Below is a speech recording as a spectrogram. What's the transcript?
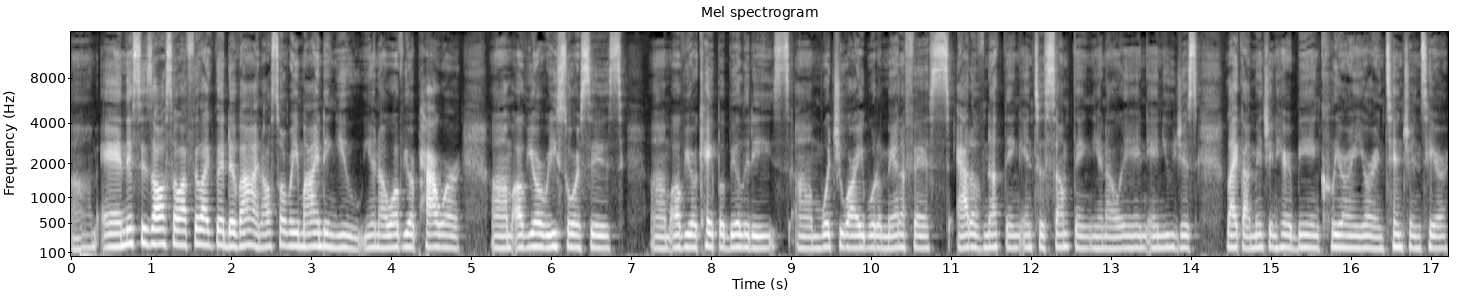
Um, and this is also, I feel like the divine also reminding you, you know, of your power, um, of your resources, um, of your capabilities, um, what you are able to manifest out of nothing into something, you know, and, and you just, like I mentioned here, being clear in your intentions here.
